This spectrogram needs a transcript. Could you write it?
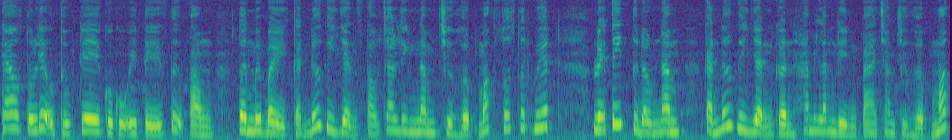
theo số liệu thống kê của Cục Y tế Dự phòng, tuần 17 cả nước ghi nhận 605 trường hợp mắc sốt xuất huyết. Lũy tích từ đầu năm, cả nước ghi nhận gần 25.300 trường hợp mắc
